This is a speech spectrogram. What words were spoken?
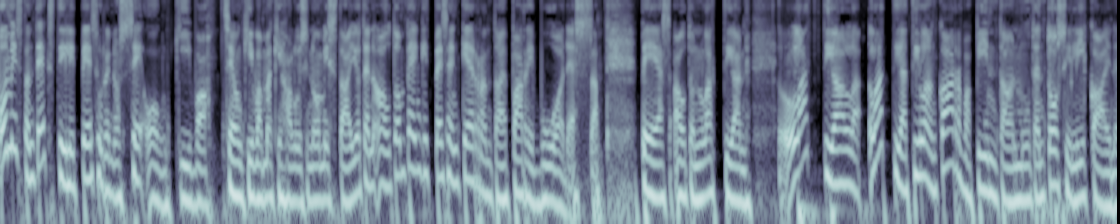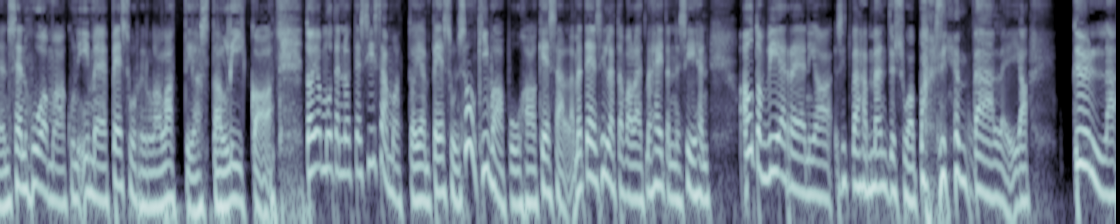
Omistan tekstiilipesurin, no se on kiva. Se on kiva, mäkin haluaisin omistaa, joten auton penkit pesen kerran tai pari vuodessa. PS-auton lattian, lattialla, lattiatilan karvapinta on muuten tosi likainen. Sen huomaa, kun imee pesurilla lattiasta likaa. Toi on muuten noiden sisämattojen pesun. Se on kivaa puuhaa kesällä. Mä teen sillä tavalla, että mä heitän ne siihen auton viereen ja sitten vähän mäntysuopaa siihen päälle ja Kyllä,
